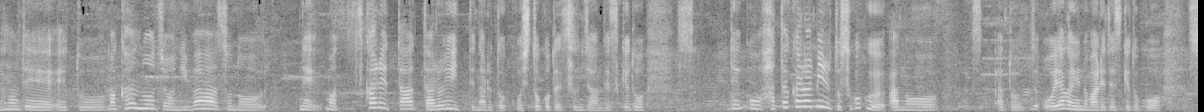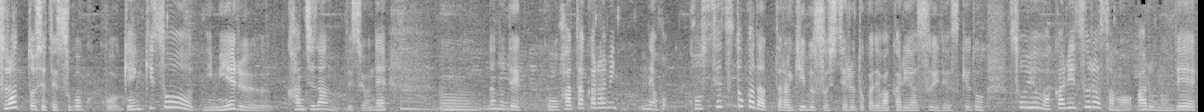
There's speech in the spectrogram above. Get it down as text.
なので、えっとまあ、菅農長にはその、ねまあ、疲れただるいってなるとこう一言で済んじゃうんですけどでこう旗から見るとすごくあのあと親が言うのもあれですけどこうスラッとしててすごくこう元気そうに見える感じなんですよね。うん、うん。なのでこう旗から見、ね、骨折とかだったらギブスしてるとかで分かりやすいですけどそういう分かりづらさもあるので、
